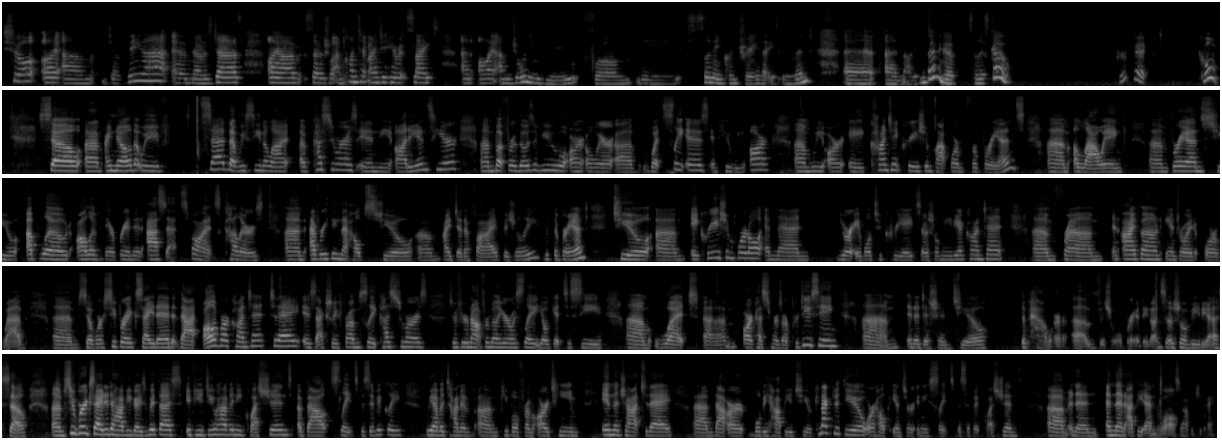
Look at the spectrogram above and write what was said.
Sure, I am Jasvina, um, known as Jazz. I am social and content manager here at Slate, and I am joining you from the sunny country that is England. Uh, and I live in Birmingham, so let's go. Perfect. Cool. So um, I know that we've said that we've seen a lot of customers in the audience here. Um, but for those of you who aren't aware of what Slate is and who we are, um, we are a content creation platform for brands, um, allowing um, brands to upload all of their branded assets, fonts, colors, um, everything that helps to um, identify visually with the brand to a creation portal and then you're able to create social media content um, from an iPhone, Android, or web. Um, so we're super excited that all of our content today is actually from Slate customers. So if you're not familiar with Slate, you'll get to see um, what um, our customers are producing um, in addition to the power of visual branding on social media. So I'm super excited to have you guys with us. If you do have any questions about Slate specifically, we have a ton of um, people from our team in the chat today um, that are will be happy to connect with you or help answer any Slate specific questions. Um, and then and then at the end we'll also have a Q&A.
